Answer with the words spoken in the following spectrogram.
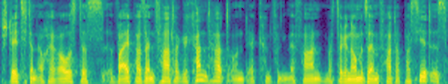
stellt sich dann auch heraus, dass Viper seinen Vater gekannt hat und er kann von ihm erfahren, was da genau mit seinem Vater passiert ist.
